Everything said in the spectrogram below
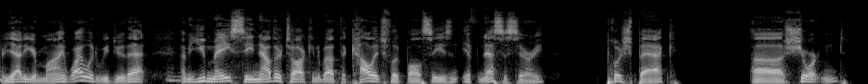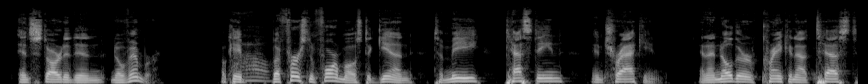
Are you out of your mind? Why would we do that? I mean, you may see now they're talking about the college football season, if necessary, pushed back, uh, shortened, and started in November. Okay, Wow. but first and foremost, again, to me, testing and tracking. And I know they're cranking out tests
